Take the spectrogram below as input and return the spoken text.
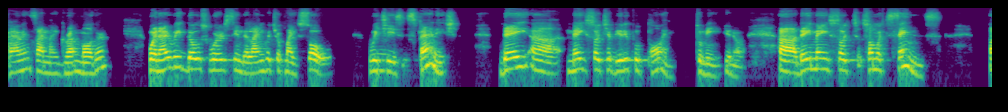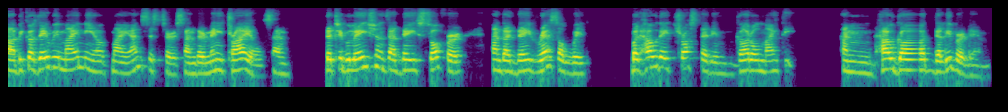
parents and my grandmother. When i read those words in the language of my soul which is spanish they uh, make such a beautiful poem to me you know. Uh, they make such so much sense uh, because they remind me of my ancestors and their many trials and the tribulations that they suffer and that they wrestle with, but how they trusted in God Almighty and how God delivered them.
